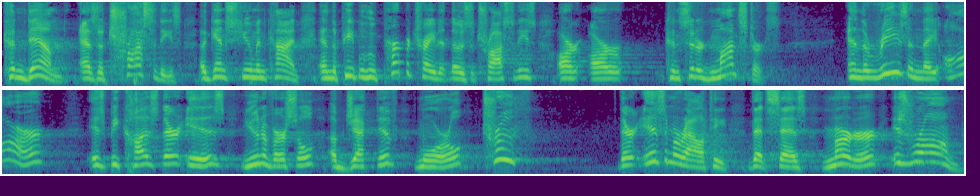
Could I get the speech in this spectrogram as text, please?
condemned as atrocities against humankind. And the people who perpetrated those atrocities are, are considered monsters. And the reason they are is because there is universal, objective, moral truth. There is a morality that says murder is wrong.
